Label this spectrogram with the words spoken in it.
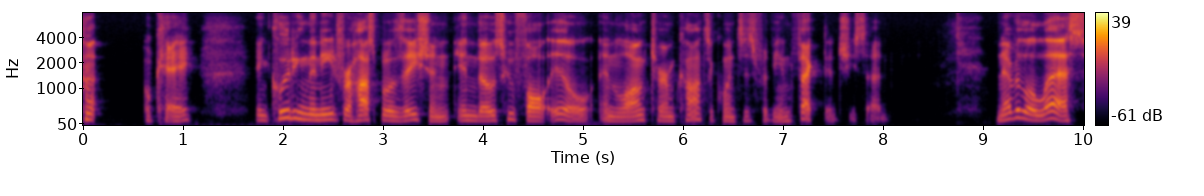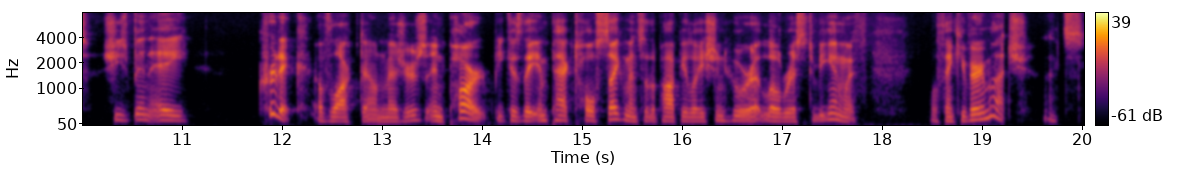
okay including the need for hospitalization in those who fall ill and long term consequences for the infected, she said. Nevertheless, she's been a critic of lockdown measures in part because they impact whole segments of the population who are at low risk to begin with. Well, thank you very much. That's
